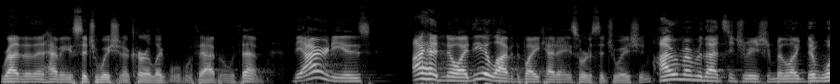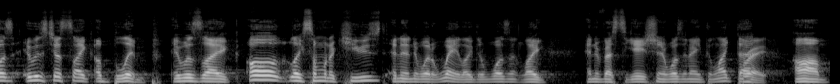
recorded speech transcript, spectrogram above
rather than having a situation occur like what happened with them." The irony is, I had no idea Live at the bike had any sort of situation. I remember that situation, but like there was, it was just like a blimp. It was like, oh, like someone accused, and then it went away. Like there wasn't like an investigation. It wasn't anything like that. Right. Um,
